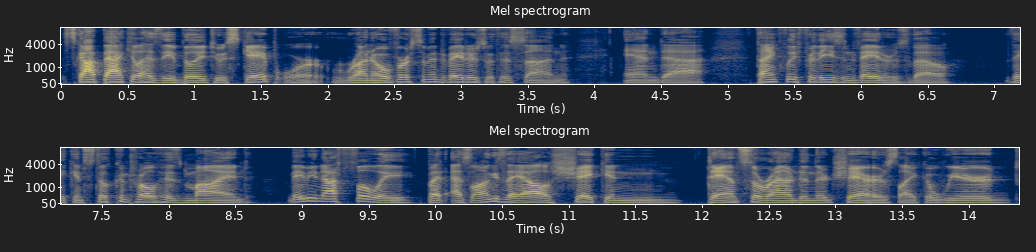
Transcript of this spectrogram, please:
Scott Bakula has the ability to escape or run over some invaders with his son. And uh, thankfully for these invaders, though, they can still control his mind. Maybe not fully, but as long as they all shake and dance around in their chairs like a weird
